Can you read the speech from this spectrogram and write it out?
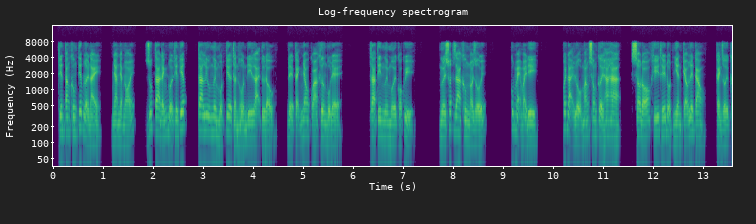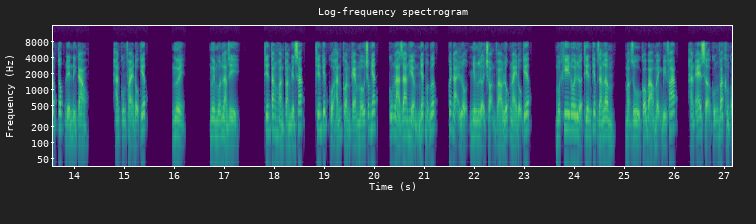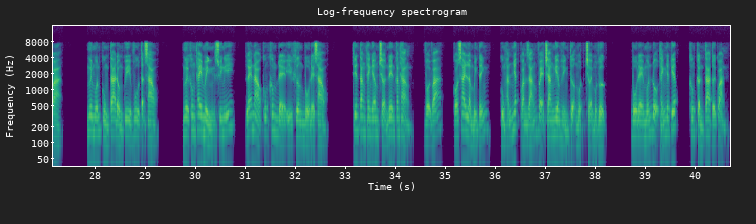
Thiên tăng không tiếp lời này, nhàn nhạt nói, giúp ta đánh đuổi thiên kiếp, ta lưu ngươi một tia thần hồn đi lại từ đầu, để cạnh nhau quá khương bồ đề. Ta tin ngươi mới có quỷ. Người xuất gia không nói dối. Cúc mẹ mày đi. Quách đại lộ mắng xong cười ha ha, sau đó khí thế đột nhiên kéo lên cao, cảnh giới cấp tốc đến đỉnh cao. Hắn cũng phải độ kiếp. Ngươi ngươi muốn làm gì? Thiên tăng hoàn toàn biến sắc, thiên kiếp của hắn còn kém mấu chốc nhất, cũng là gian hiểm nhất một bước, quách đại lộ nhưng lựa chọn vào lúc này độ kiếp. Một khi đôi lượt thiên kiếp giáng lâm, mặc dù có bảo mệnh bí pháp, hắn e sợ cũng vác không qua. Ngươi muốn cùng ta đồng quy vu tận sao? Ngươi không thay mình suy nghĩ, lẽ nào cũng không để ý khương bồ đề sao? Thiên tăng thanh âm trở nên căng thẳng, vội vã, có sai lầm bình tĩnh, cùng hắn nhất quán dáng vẻ trang nghiêm hình tượng một trời một vực. Bồ đề muốn độ thánh nhân kiếp, không cần ta tới quản.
